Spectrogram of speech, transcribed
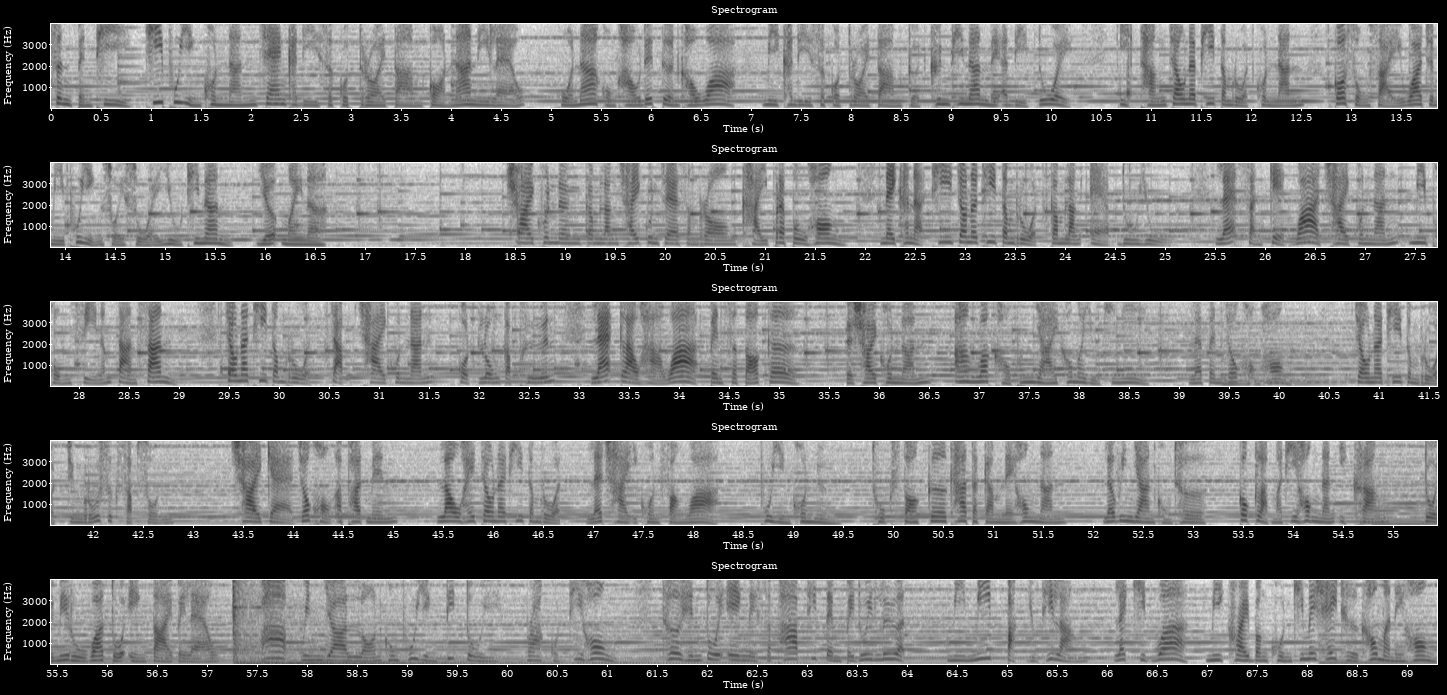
ซึ่งเป็นที่ที่ผู้หญิงคนนั้นแจ้งคดีสะกดรอยตามก่อนหน้านี้แล้ว หัวหน้าของเขาได้เตือนเขาว่า มีคดีสะกดรอยตามเกิดขึ้นที่นั่นในอดีตด้วย อีกทั้งเจ้าหน้าที่ตำรวจคนนั้น ก็สงสัยว่าจะมีผู้หญิงสวยๆอยู่ที่นั่น เยอะไหมนะ ชายคนหนึ่งกำลังใช้กุญแจสำรองไขประตูห้อง ในขณะที่เจ้าหน้าที่ตำรวจกำลังแอบดูอยู่ และสังเกตว่าชายคนนั้นมีผมสีน้ำตาลสั้น เจ้าหน้าที่ตำรวจจับชายคนนั้นกดลงกับพื้น และกล่าวหาว่าเป็นสตอกเกอร์ แต่ชายคนนั้นอ้างว่าเขาเพิ่งย้ายเข้ามาอยู่ที่นี่ และเป็นเจ้าของห้อง เจ้าหน้าที่ตำรวจจึงรู้สึกสับสน ชายแก่เจ้าของอพาร์ตเมนต์เล่าให้เจ้าหน้าที่ตำรวจและชายอีกคนฟังว่า ผู้หญิงคนหนึ่ง ถูกสตอกเกอร์ฆาตกรรมในห้องนั้น และวิญญาณของเธอก็กลับมาที่ห้องนั้นอีกครั้ง โดยไม่รู้ว่าตัวเองตายไปแล้ว ภาพวิญญาณหลอนของผู้หญิงที่ตุย ปรากฏที่ห้อง เธอเห็นตัวเองในสภาพที่เต็มไปด้วยเลือด มีมีดปักอยู่ที่หลัง และคิดว่ามีใครบางคนที่ไม่ใช่เธอเข้ามาในห้อง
